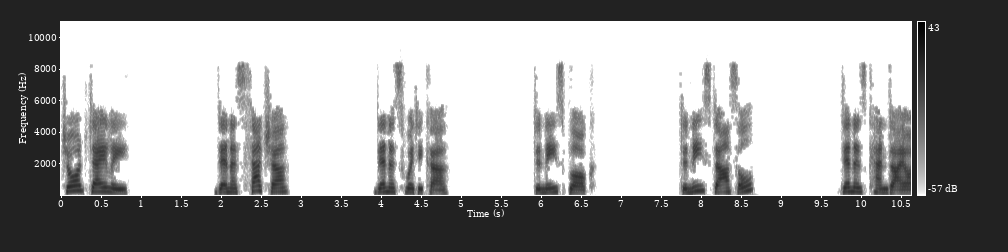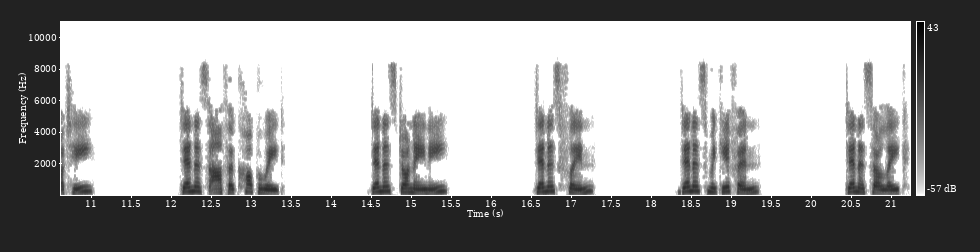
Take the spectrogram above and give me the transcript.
George Daly. Dennis Thatcher. Dennis Whitaker. Denise Block. Denise Darcel Dennis Candiotti Dennis Arthur Copperwheat. Dennis Donini. Dennis Flynn. Dennis McGiffin Dennis O'Leek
